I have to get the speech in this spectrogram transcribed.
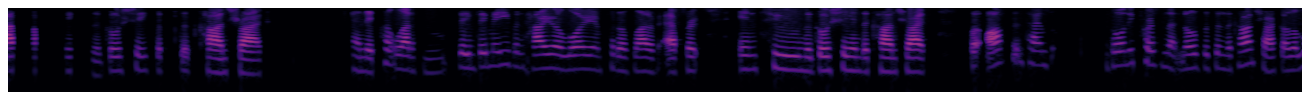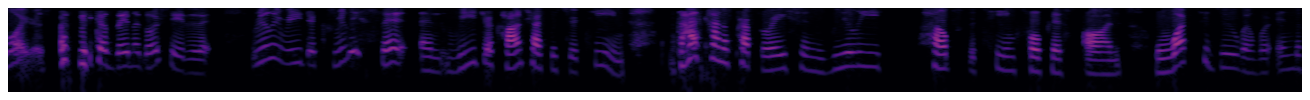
negotiate the, the contract, and they put a lot of they they may even hire a lawyer and put a lot of effort into negotiating the contract, but oftentimes the only person that knows what's in the contract are the lawyers because they negotiated it. Really read your really sit and read your contract with your team. That kind of preparation really helps the team focus on what to do when we're in the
